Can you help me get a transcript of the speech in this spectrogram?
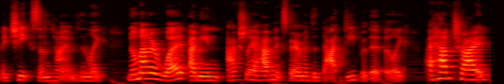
my cheeks sometimes. And like no matter what, I mean, actually I haven't experimented that deep with it, but like I have tried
